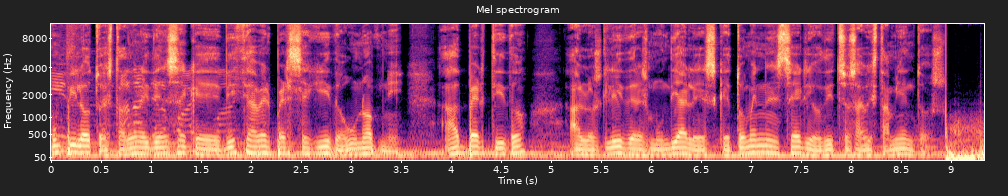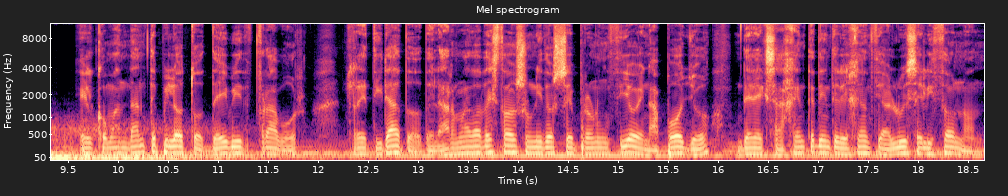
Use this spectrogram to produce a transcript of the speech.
Un piloto estadounidense que dice haber perseguido un ovni ha advertido a los líderes mundiales que tomen en serio dichos avistamientos. El comandante piloto David Fravor, retirado de la Armada de Estados Unidos, se pronunció en apoyo del exagente de inteligencia Luis Elizondo,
